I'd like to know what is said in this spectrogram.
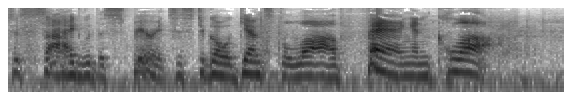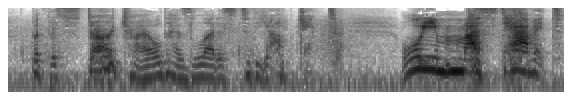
To side with the spirits is to go against the law of fang and claw. But the Star Child has led us to the object. We must have it,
